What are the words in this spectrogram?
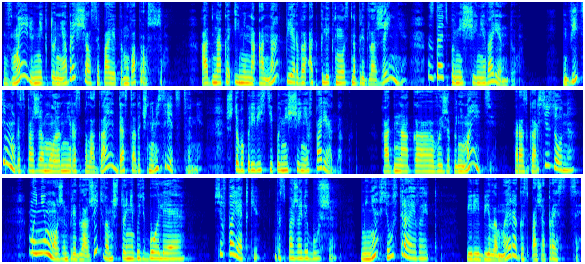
В мэрию никто не обращался по этому вопросу. Однако именно она первая откликнулась на предложение сдать помещение в аренду. Видимо, госпожа Моран не располагает достаточными средствами, чтобы привести помещение в порядок. Однако, вы же понимаете, разгар сезона. Мы не можем предложить вам что-нибудь более... Все в порядке, госпожа Лебуша. Меня все устраивает, перебила мэра госпожа Прессы.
